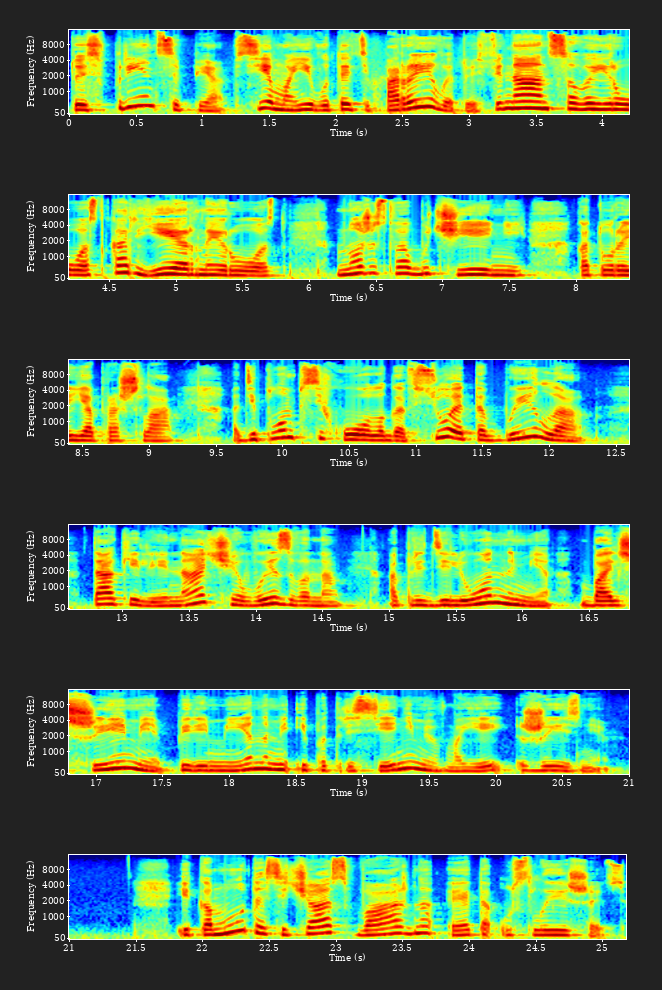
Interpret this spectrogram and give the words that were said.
То есть, в принципе, все мои вот эти порывы, то есть финансовый рост, карьерный рост, множество обучений, которые я прошла, диплом психолога, все это было так или иначе вызвано определенными большими переменами и потрясениями в моей жизни. И кому-то сейчас важно это услышать.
